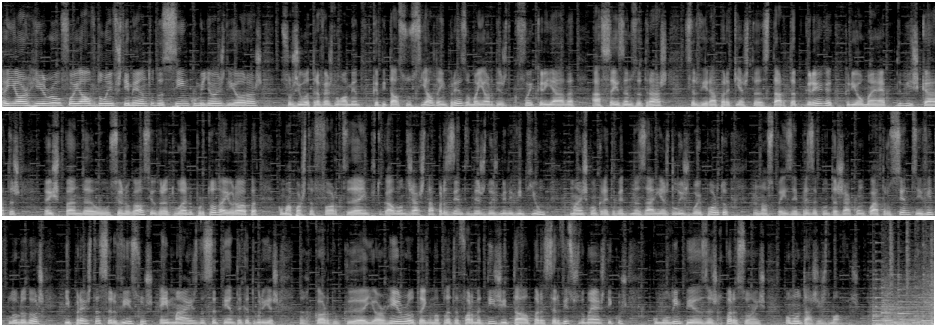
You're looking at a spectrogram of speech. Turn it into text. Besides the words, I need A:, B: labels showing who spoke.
A: A Your Hero foi alvo de um investimento de 5 milhões de euros. Surgiu através de um aumento de capital social da empresa, o maior desde que foi criada há seis anos atrás. Servirá para que esta startup grega, que criou uma app de biscates, expanda o seu negócio durante o ano por toda a Europa, com uma aposta forte em Portugal, onde já está presente desde 2021, mais concretamente nas áreas de Lisboa e Porto. No nosso país, a empresa conta já com 420 colaboradores e presta serviços em mais de 70 categorias. Recordo que a Your Hero tem uma plataforma digital para serviços domésticos, como limpezas, reparações ou montagens de móveis.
